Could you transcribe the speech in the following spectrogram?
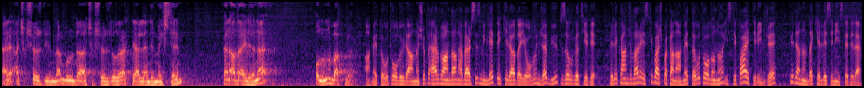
yani açık sözlüyüm ben bunu da açık sözlü olarak değerlendirmek isterim. Ben adaylığına olumlu bakmıyorum. Ahmet Davutoğlu ile anlaşıp Erdoğan'dan habersiz milletvekili adayı olunca büyük zılgıt yedi. Pelikancılar eski başbakan Ahmet Davutoğlu'nu istifa ettirince Fidan'ın da kellesini istediler.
